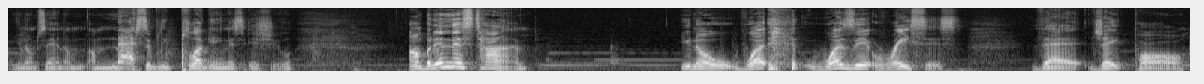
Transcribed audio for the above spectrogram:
You know what I'm saying? I'm, I'm massively plugging this issue. Um, but in this time, you know, what was it racist that Jake Paul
